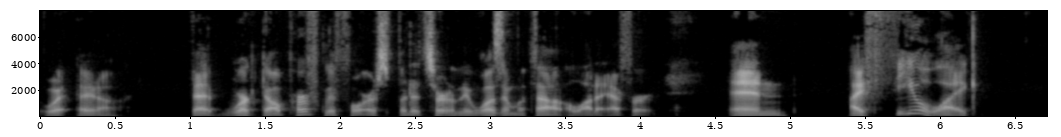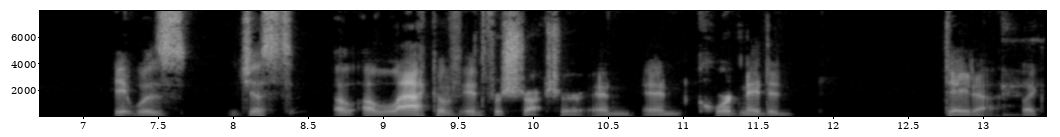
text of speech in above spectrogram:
where, you know that worked out perfectly for us, but it certainly wasn't without a lot of effort. And I feel like it was just a, a lack of infrastructure and and coordinated data. Like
